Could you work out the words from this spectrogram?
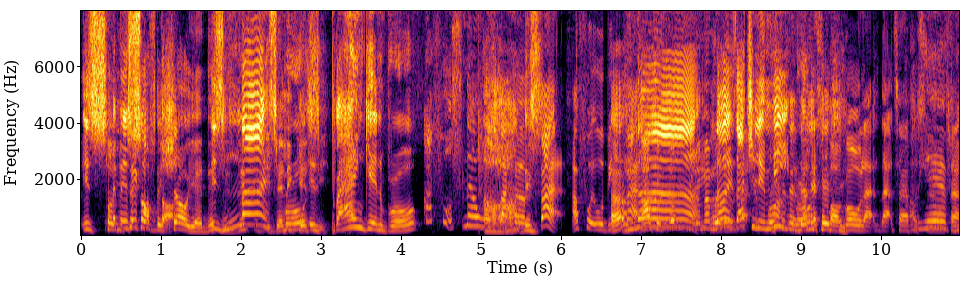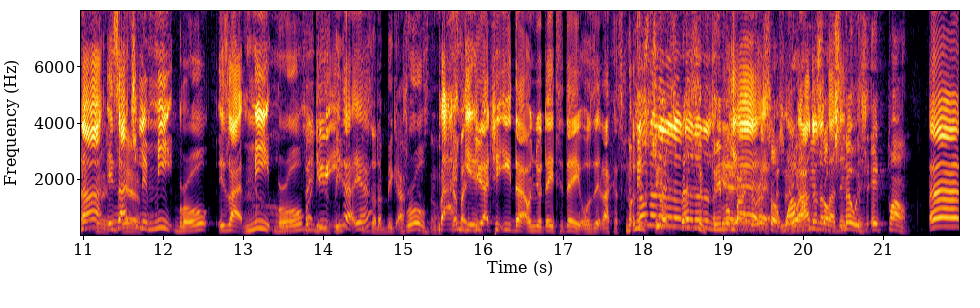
it's So a you bit take off the shell, yeah, this it's is- this is nice, bro. It's banging, bro. I thought snail was Ah, like a this- fat. I thought it would be Huh? fat. Nah, no, the- it's actually meat, bro. Escargot, like that type of Oh, snail Nah, it's actually meat, bro. It's like meat, bro. So do you eat that, yeah? These are the big Bro, Africans. though. No, but do you actually eat that on your day to day, or is it like a No, no, no, no, no, no, no, to even no. buy the Yeah, restaurant. bro, One don't piece of snail this is eight pound. Uh,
